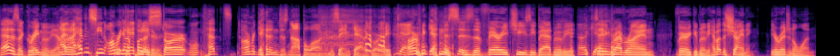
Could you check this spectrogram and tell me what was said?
that is a great movie. I'm I, gonna- I haven't seen Armageddon We're gonna put either. a star. Well, that's Armageddon does not belong in the same category. Okay. Armageddon is, is a very cheesy bad movie. Okay. Saving Private Ryan, very good movie. How about The Shining, the original one?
